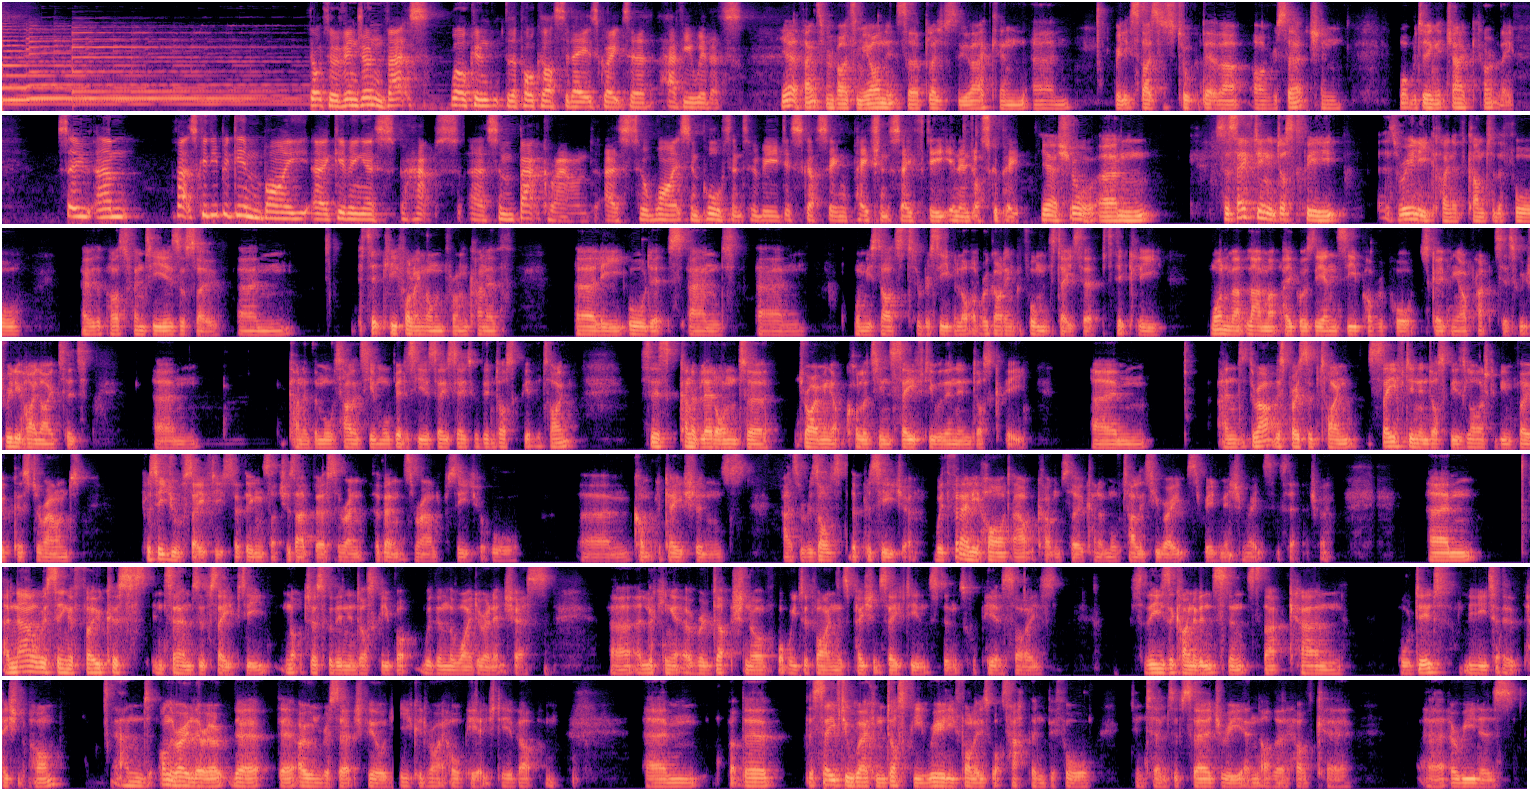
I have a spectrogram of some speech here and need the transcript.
Dr. Ravindran Vats, welcome to the podcast today. It's great to have you with us. Yeah, thanks for inviting me on. It's a pleasure to be back and um, really excited to talk a bit about our research and what we're doing at JAG currently. So, um, Vats, could you begin by uh, giving us perhaps uh, some background as to why it's important to be discussing patient safety in endoscopy? Yeah, sure. Um, so, safety in endoscopy has really kind of come to the fore over the past 20 years or so, um, particularly following on from kind of early audits and um, when we started to receive a lot of regarding performance data, particularly one landmark paper was the NCEPOD report scoping our practice, which really highlighted um, kind of the mortality and morbidity associated with endoscopy at the time. So this kind of led on to driving up quality and safety within endoscopy. Um, and throughout this process of time, safety in endoscopy has largely been focused around procedural safety, so things such as adverse events around procedure or um, complications, as a result of the procedure with fairly hard outcomes, so kind of mortality rates, readmission rates, etc. Um, and now we're seeing a focus in terms of safety, not just within endoscopy, but within the wider NHS, uh, and looking at a reduction of what we define as patient safety incidents or PSIs. So these are kind of incidents that can or did lead to patient harm. And on their own, they're their, their own research field. You could write a whole PhD about them. Um, but the, the safety of working endoscopy really follows what's happened before in terms of surgery and other healthcare uh, arenas.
